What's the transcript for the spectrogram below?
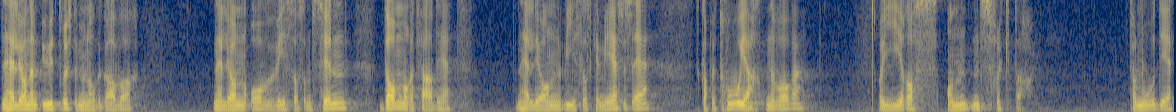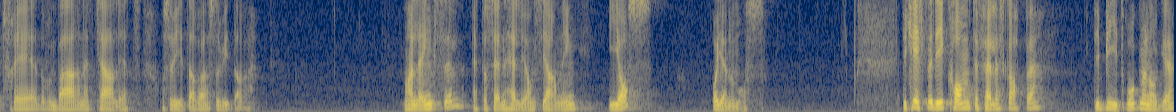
Den hellige ånd den utruster med nådegaver. Den hellige ånd overbeviser oss om synd, dom og rettferdighet. Den hellige ånd viser oss hvem Jesus er, skaper tro i hjertene våre og gir oss åndens frukter. Tålmodighet, fred, overbærenhet, kjærlighet osv. osv. Vi har en lengsel etter å se Den hellige ånds gjerning i oss og gjennom oss. De kristne de kom til fellesskapet. De bidro med noe.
